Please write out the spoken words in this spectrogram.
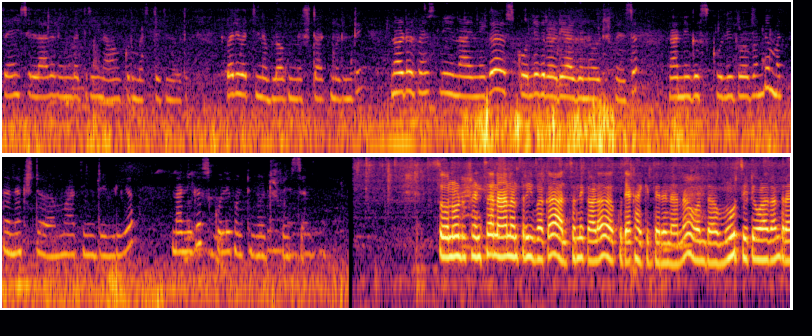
ಫ್ರೆಂಡ್ಸ್ ಎಲ್ಲರೂ ಹೆಂಗದ್ರಿ? ನಾವು ಕೂಡ ಮಸ್ತ್ ಇದ್ದೀವಿ ನೋಡಿರಿ. ಬರೀ ಇವತ್ತಿನ ಬ್ಲಾಗ್ನ ಸ್ಟಾರ್ಟ್ ಮಾಡೋಣ್ರಿ. ನೋಡಿರಿ ಫ್ರೆಂಡ್ಸ್ ನೀ ನಾನೀಗ ಸ್ಕೂಲಿಗೆ ರೆಡಿ ಆಗಿ ನೋಡಿರಿ ಫ್ರೆಂಡ್ಸ್ ನಾನೀಗ ಸ್ಕೂಲಿಗೆ ಹೋಗಿ ಬಂದು ಮತ್ತೆ ನೆಕ್ಸ್ಟ್ ಮಾಡ್ತೀನಿ ರೀ ವಿಡಿಯೋ ನಾನೀಗ ಸ್ಕೂಲಿಗೆ ಹೊಂಟೀನಿ ನೋಡಿರಿ ಫ್ರೆಂಡ್ಸ್ ಸೊ ನೋಡಿರಿ ಫ್ರೆಂಡ್ಸ ನಾನಂತರ ಇವಾಗ ಅಲಸಂದೆ ಕಾಳು ಕುದಿಯಕ್ಕೆ ರೀ ನಾನು. ಒಂದು ಮೂರು ಸಿಟಿ ಒಳಗಂದ್ರೆ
